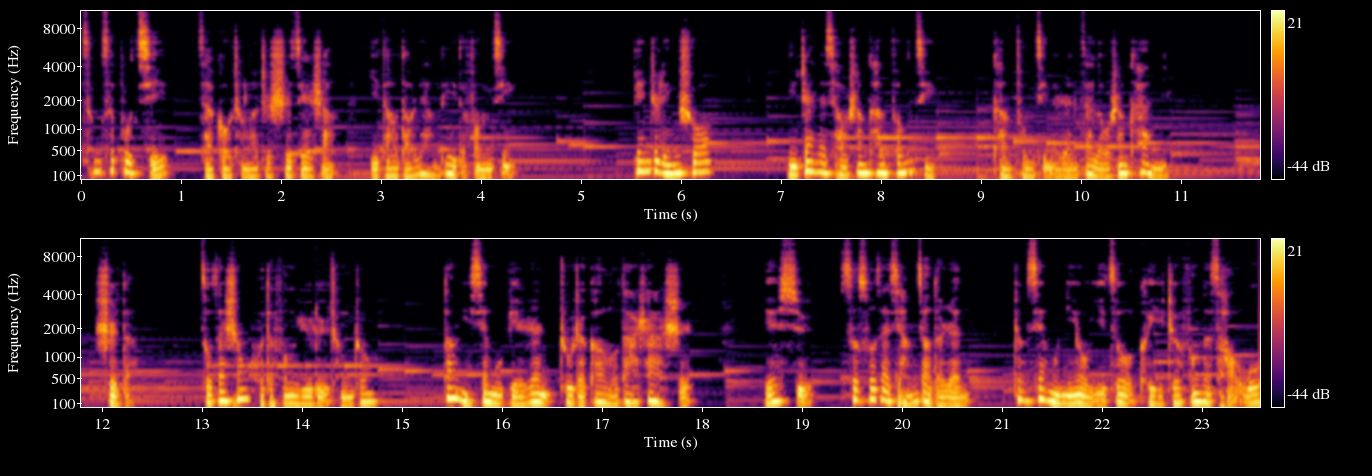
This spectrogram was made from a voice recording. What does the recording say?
参差不齐，才构成了这世界上一道道亮丽的风景。卞之琳说：“你站在桥上看风景，看风景的人在楼上看你。”是的，走在生活的风雨旅程中，当你羡慕别人住着高楼大厦时，也许。瑟缩在墙角的人，正羡慕你有一座可以遮风的草屋；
